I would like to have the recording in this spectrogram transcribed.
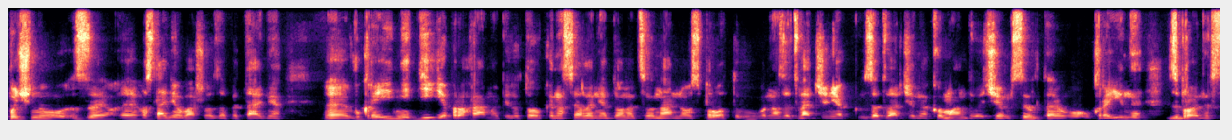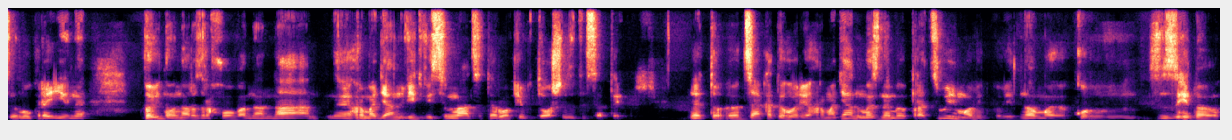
Почну з е, останнього вашого запитання. Е, В Україні діє програма підготовки населення до національного спротиву. Вона затверджена затверджена командувачем сил ТРО України збройних сил України. Відповідно, вона розрахована на е, громадян від 18 років до 60. Е, То ця категорія громадян. Ми з ними працюємо. Відповідно, ми згідно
